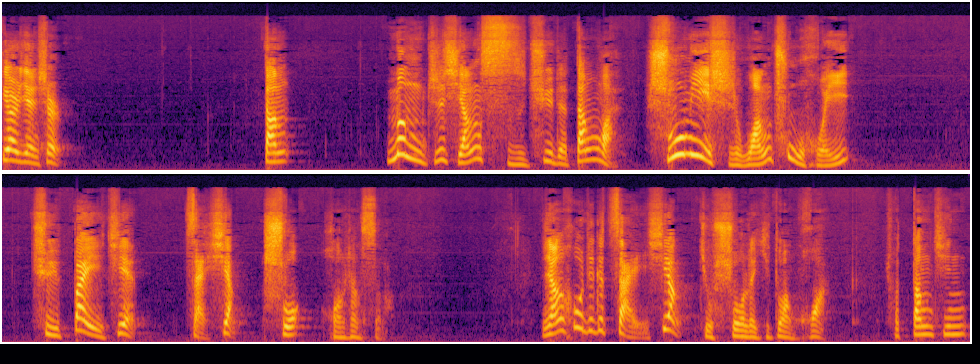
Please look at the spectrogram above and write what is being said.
第二件事儿，当孟知祥死去的当晚，枢密使王处回去拜见宰相，说皇上死了。然后这个宰相就说了一段话，说当今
